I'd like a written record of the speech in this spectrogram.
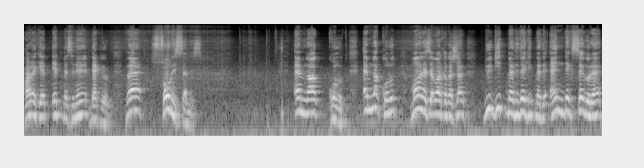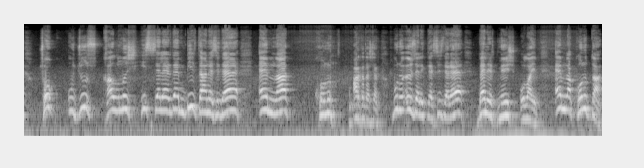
hareket etmesini bekliyorum. Ve son hissemiz. Emlak konut. Emlak konut maalesef arkadaşlar gitmedi de gitmedi. Endekse göre çok ucuz kalmış hisselerden bir tanesi de emlak konut arkadaşlar. Bunu özellikle sizlere belirtmiş olayım. Emlak konut da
